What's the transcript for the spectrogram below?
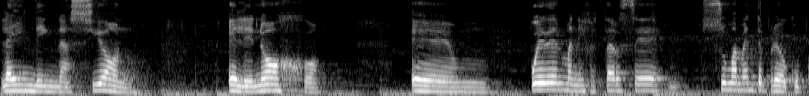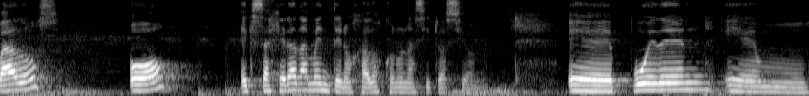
La indignación, el enojo, em, pueden manifestarse sumamente preocupados o exageradamente enojados con una situación. Eh, pueden em,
